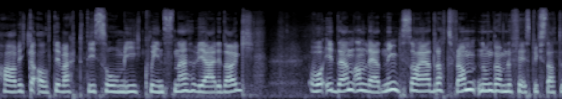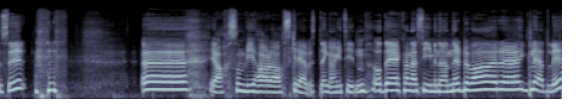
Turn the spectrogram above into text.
har vi ikke alltid vært de SoMe-queensene vi er i dag. Og i den anledning så har jeg dratt fram noen gamle Facebook-statuser. uh, ja, som vi har da skrevet en gang i tiden. Og det kan jeg si, mine venner, det var eh, gledelig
